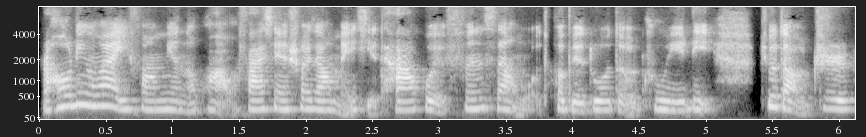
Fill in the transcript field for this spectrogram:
然后另外一方面的话，我发现社交媒体它会分散我特别多的注意力，就导致。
